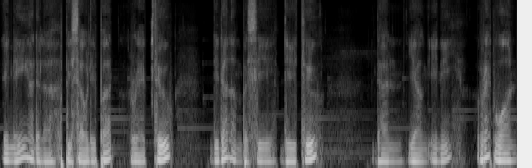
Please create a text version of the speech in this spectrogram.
Ini adalah pisau lipat Red 2 di dalam besi D2 dan yang ini Red 1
